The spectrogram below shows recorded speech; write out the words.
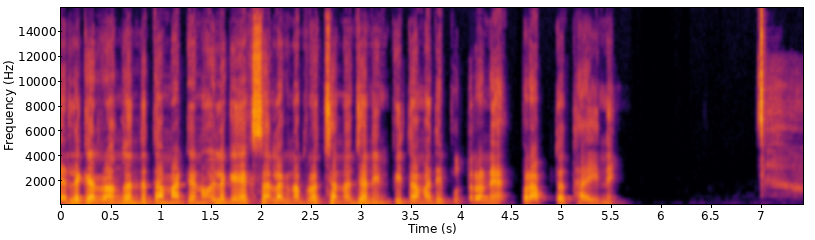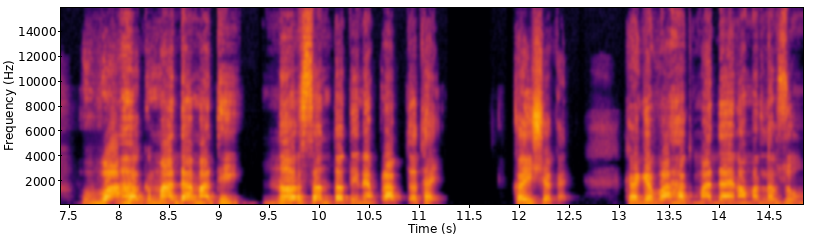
એટલે કે રંગ અંધતા માટેનું એટલે કે એક સંલગ્ન પ્રચ્છન્ન જનીન પિતામાંથી પુત્રને પ્રાપ્ત થાય નહીં. વાહક માદામાંથી નર સંતતિને પ્રાપ્ત થાય. કહી શકાય. કારણ કે વાહક માદા એનો મતલબ શું?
